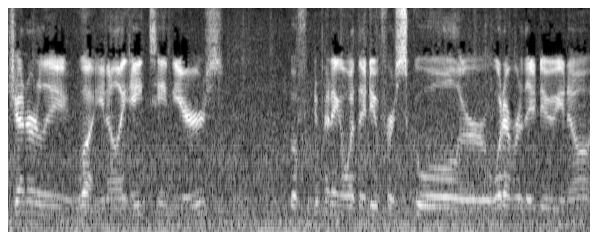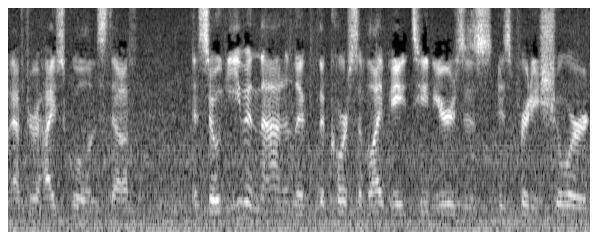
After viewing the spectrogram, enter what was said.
generally what you know, like 18 years before, depending on what they do for school or whatever they do, you know, after high school and stuff. And so even that in the, the course of life, 18 years is, is pretty short.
